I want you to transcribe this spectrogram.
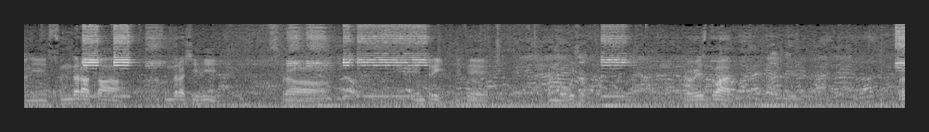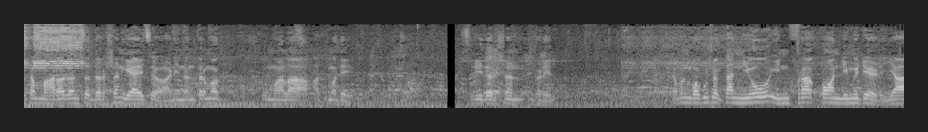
आणि सुंदर असा सुंदर अशी ही प्र एंट्री इथे आपण बघू शकतो. प्रवेशद्वार. प्रथम महाराजांचं दर्शन घ्यायचं आणि नंतर मग तुम्हाला आतमध्ये श्रीदर्शन घडेल. आपण बघू शकता न्यू इन्फ्राकॉन लिमिटेड या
